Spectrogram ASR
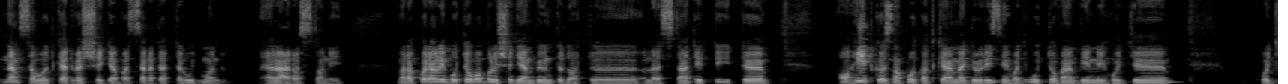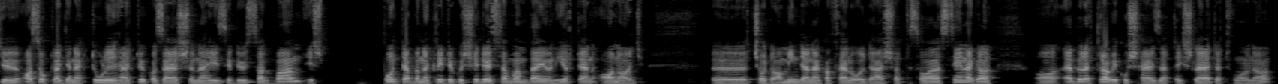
nem szabad kedvességgel vagy szeretettel úgymond elárasztani. Mert akkor előbb-utóbb abból is egy ilyen bűntudat lesz. Tehát itt, itt a hétköznapokat kell megőrizni, vagy úgy továbbvinni, hogy, hogy azok legyenek túlélhetők az első nehéz időszakban, és pont ebben a kritikus időszakban bejön hirtelen a nagy ö, csoda, mindennek a feloldása. Szóval ez tényleg a, a, ebből egy tragikus helyzet is lehetett volna,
